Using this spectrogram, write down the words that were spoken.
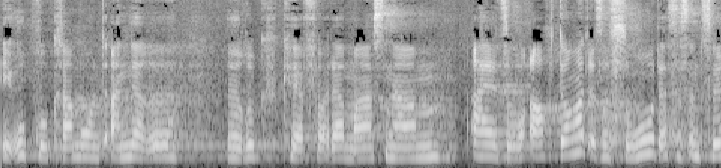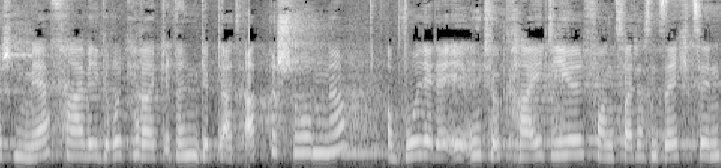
EU-Programme und andere Rückkehrfördermaßnahmen. Also auch dort ist es so, dass es inzwischen mehr freiwillige Rückkehrerinnen gibt als Abgeschobene, obwohl ja der EU-Türkei-Deal von 2016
